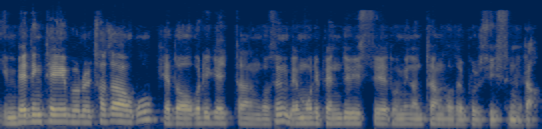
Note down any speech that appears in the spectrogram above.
임베딩 테이블을 찾아오고 게더 어그리게이트 하는 것은 메모리 밴드위스에 도미넌트한 것을 볼 수 있습니다.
